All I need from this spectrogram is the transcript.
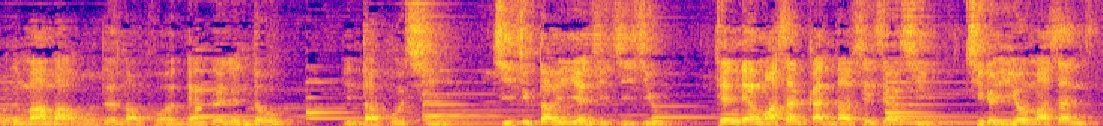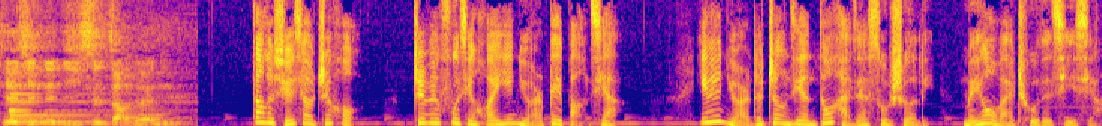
我的妈妈、我的老婆两个人都。晕倒过去，急救到医院去急救。天亮马上赶到学校去，去了以后马上贴寻人启事找人。到了学校之后，这位父亲怀疑女儿被绑架，因为女儿的证件都还在宿舍里，没有外出的迹象。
